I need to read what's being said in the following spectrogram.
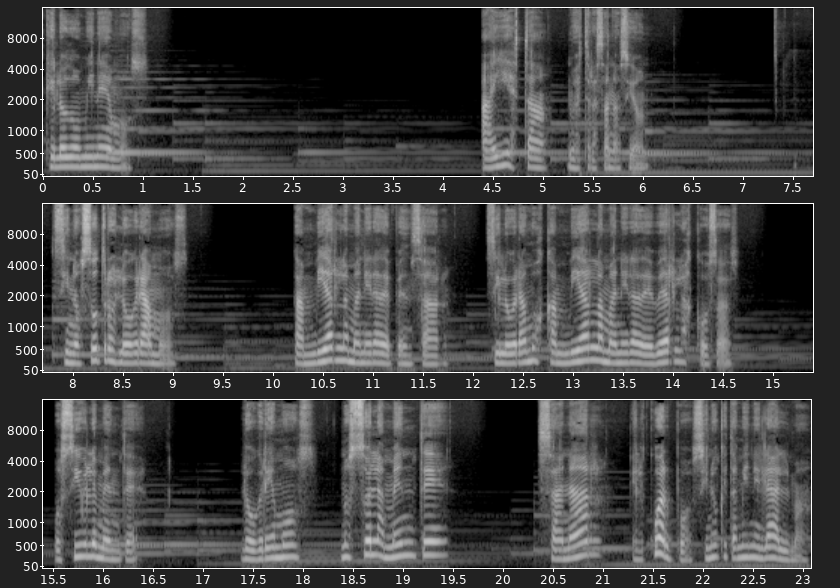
que lo dominemos. Ahí está nuestra sanación. Si nosotros logramos cambiar la manera de pensar, si logramos cambiar la manera de ver las cosas, posiblemente logremos no solamente sanar el cuerpo, sino que también el alma.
